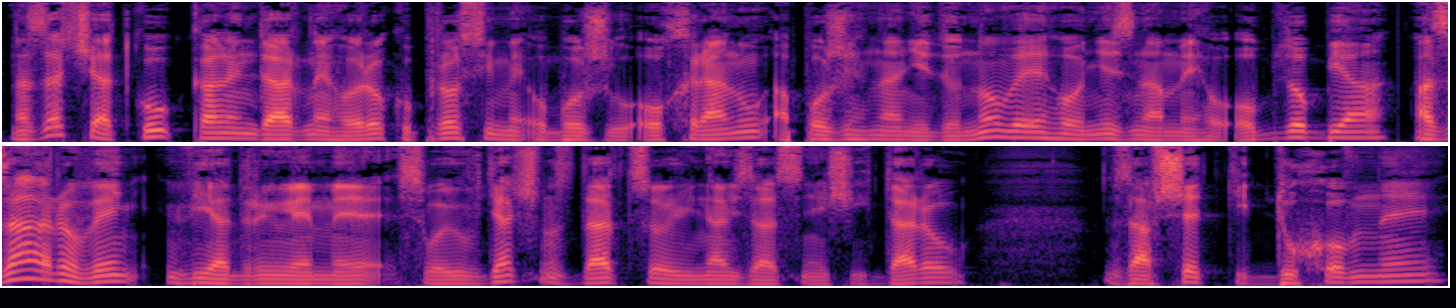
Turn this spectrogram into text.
Na začiatku kalendárneho roku prosíme o Božiu ochranu a požehnanie do nového neznámeho obdobia a zároveň vyjadrujeme svoju vďačnosť darcovi najvzácnejších darov za všetky duchovné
